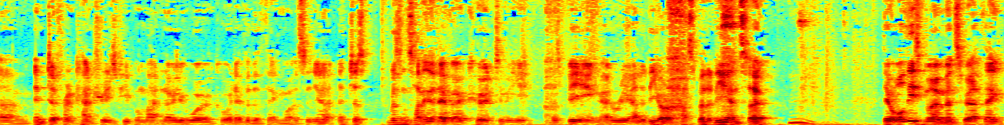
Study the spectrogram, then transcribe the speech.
um, in different countries people might know your work or whatever the thing was and you know it just wasn't something that ever occurred to me as being a reality or a possibility and so Mm. there are all these moments where I think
